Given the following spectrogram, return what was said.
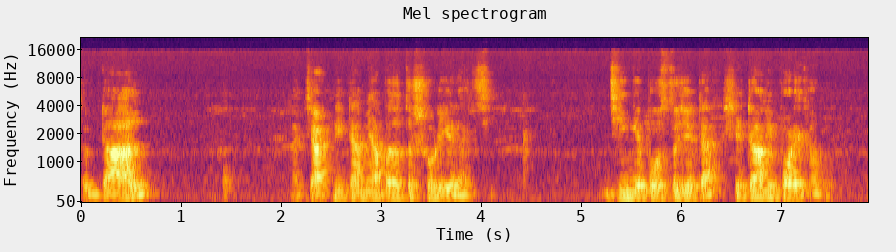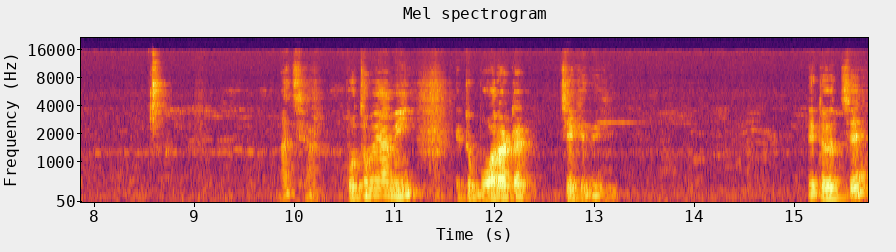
তো ডাল আর চাটনিটা আমি আপাতত সরিয়ে রাখছি। ঝিঙে পোস্ত যেটা, সেটা আমি পরে খাব। আচ্ছা প্রথমে আমি একটু বড়াটা চেখে দেখি। এটা হচ্ছে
